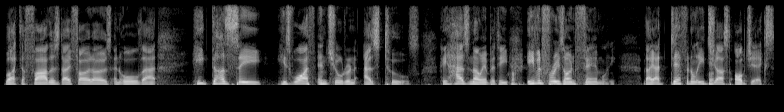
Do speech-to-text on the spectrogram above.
like the Father's Day photos and all that. He does see his wife and children as tools. He has no empathy, even for his own family. They are definitely just objects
